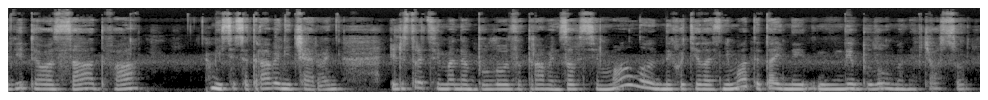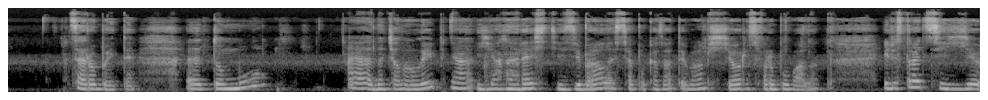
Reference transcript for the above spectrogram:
відео за два місяці, травень і червень. Ілюстрацій в мене було за травень зовсім мало, не хотіла знімати, та й не, не було в мене часу це робити. Е, Тому е, начало липня я нарешті зібралася показати вам, що розфарбувала. Ілюстрацій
